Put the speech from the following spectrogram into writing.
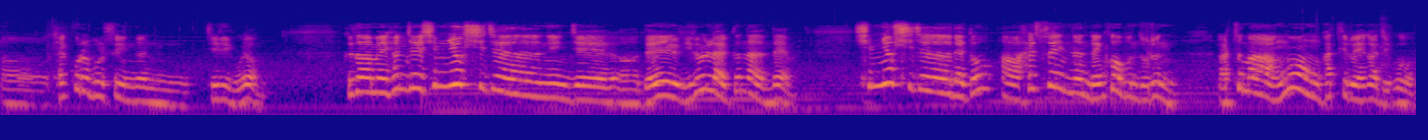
어, 개꼴을 볼 수 있는 딜이고요. 그 다음에 현재 16 시즌이 이제 어, 내일 일요일 날 끝나는데 16 시즌에도 아, 할수 있는 랭커 분들은 라트마 악몽 파티로 해가지고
